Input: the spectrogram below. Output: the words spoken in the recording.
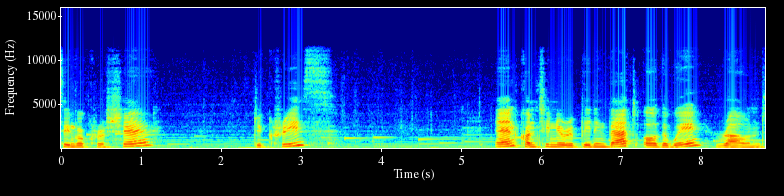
Single crochet decrease and continue repeating that all the way round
